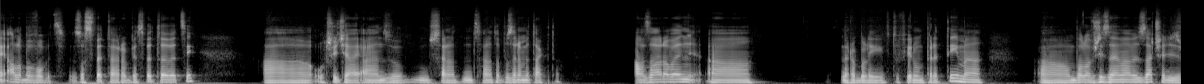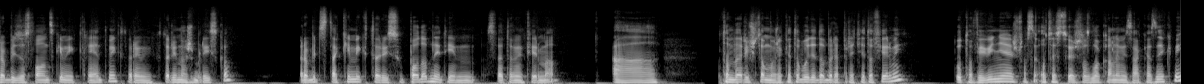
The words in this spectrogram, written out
alebo vôbec zo sveta robia svetové veci a určite aj Ajanzu sa na, sa na to pozrieme takto. Ale zároveň sme robili tú firmu predtým a, a bolo vždy zaujímavé začať robiť so slovenskými klientmi, ktorými, ktorých máš blízko, robiť s takými, ktorí sú podobní tým svetovým firmám a potom veríš tomu, že keď to bude dobre pre tieto firmy, tu to vyvinieš, vlastne otestuješ to s lokálnymi zákazníkmi,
